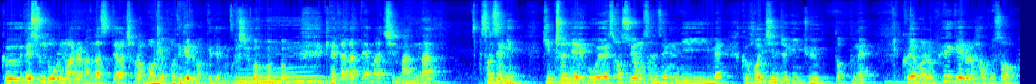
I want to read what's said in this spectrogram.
그 네슨 노르마를 만났을 때처럼 머리가 번개를 맞게 되는 거죠. 게다가 때마침 만난 선생님 김천 예고의 서수영 선생님의 그 헌신적인 교육 덕분에 그야말로 회개를 하고서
